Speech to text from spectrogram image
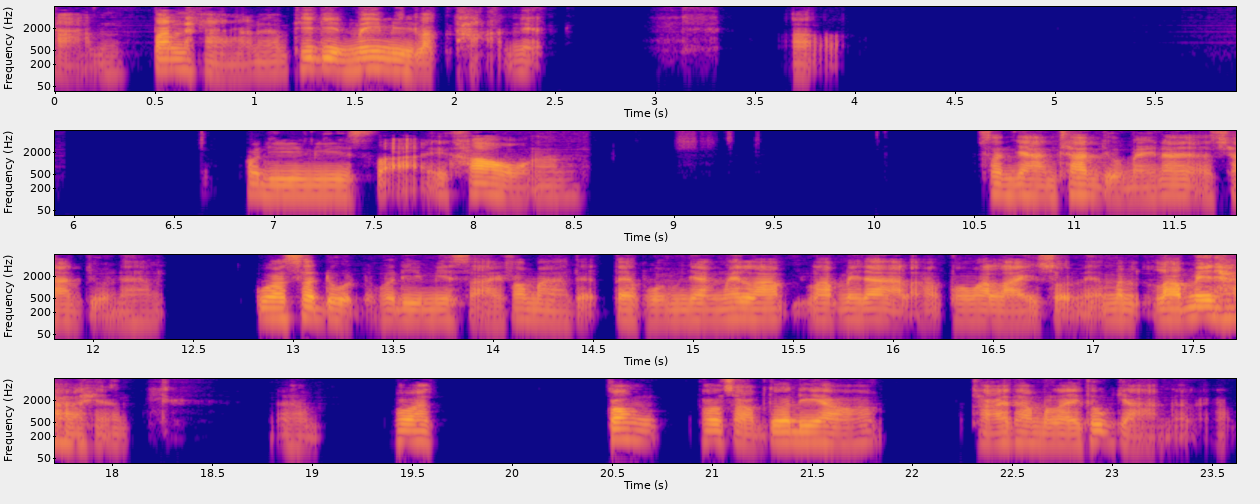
ฐานปัญหานะครับ ที่ดินไม่มีหลักฐานเนี่ยอพอดีมีสายเข้านะสัญญาณชัดอยู่ไหมน่าจะชัดอยู่นะครับ กลัวสะดุดพอดีมีสายเข้ามา แต่แต่ผมยังไม่รับรับไม่ได้หรอกครับ เพราะว่าไลฟ์สดเนี่ยมันรับไม่ได้ครับนะครับ เพราะว่ากล้องโทรศัพท์ตัวเดียวครับ ใช้ทำอะไรทุกอย่างนะครับ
